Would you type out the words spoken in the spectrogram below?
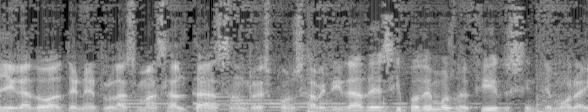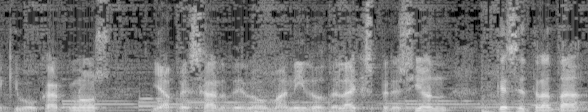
llegado a tener las más altas responsabilidades y podemos decir, sin temor a equivocarnos y a pesar de lo manido de la expresión, que se trata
